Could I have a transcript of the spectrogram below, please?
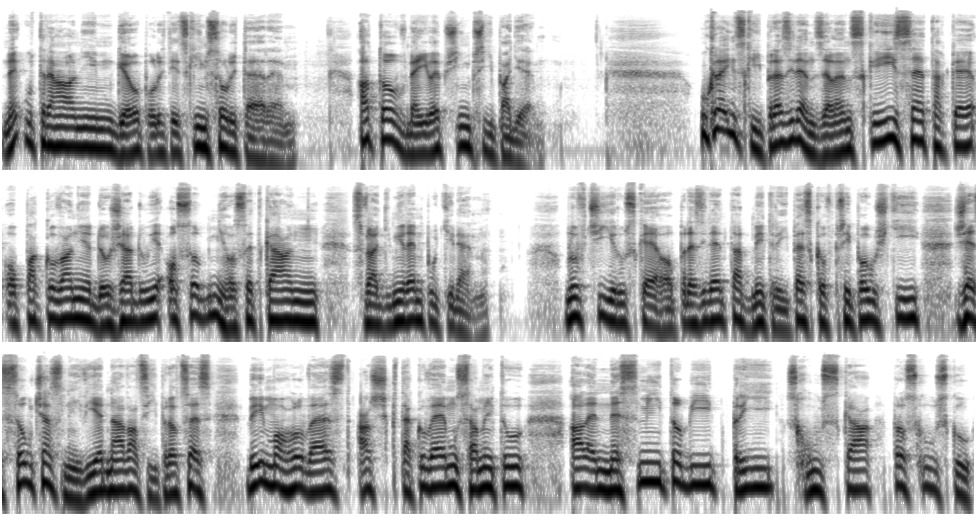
neutrálním geopolitickým solitérem. A to v nejlepším případě. Ukrajinský prezident Zelenský se také opakovaně dožaduje osobního setkání s Vladimírem Putinem. Mluvčí ruského prezidenta Dmitrij Peskov připouští, že současný vyjednávací proces by mohl vést až k takovému samitu, ale nesmí to být prý schůzka pro schůzku,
